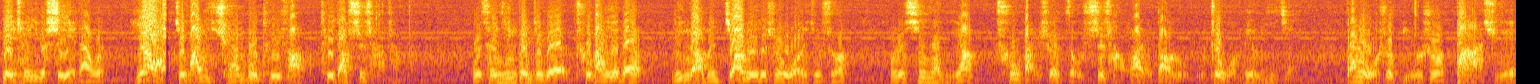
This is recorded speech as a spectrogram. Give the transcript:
变成一个事业单位，要么就把你全部推放推到市场上。我曾经跟这个出版业的领导们交流的时候，我就说：“我说现在你让出版社走市场化的道路，这我没有意见。但是我说，比如说大学、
